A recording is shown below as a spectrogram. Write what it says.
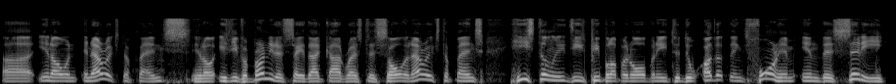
uh, you know, in, in, Eric's defense, you know, easy for Bernie to say that, God rest his soul. In Eric's defense, he still needs these people up in Albany to do other things for him in this city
